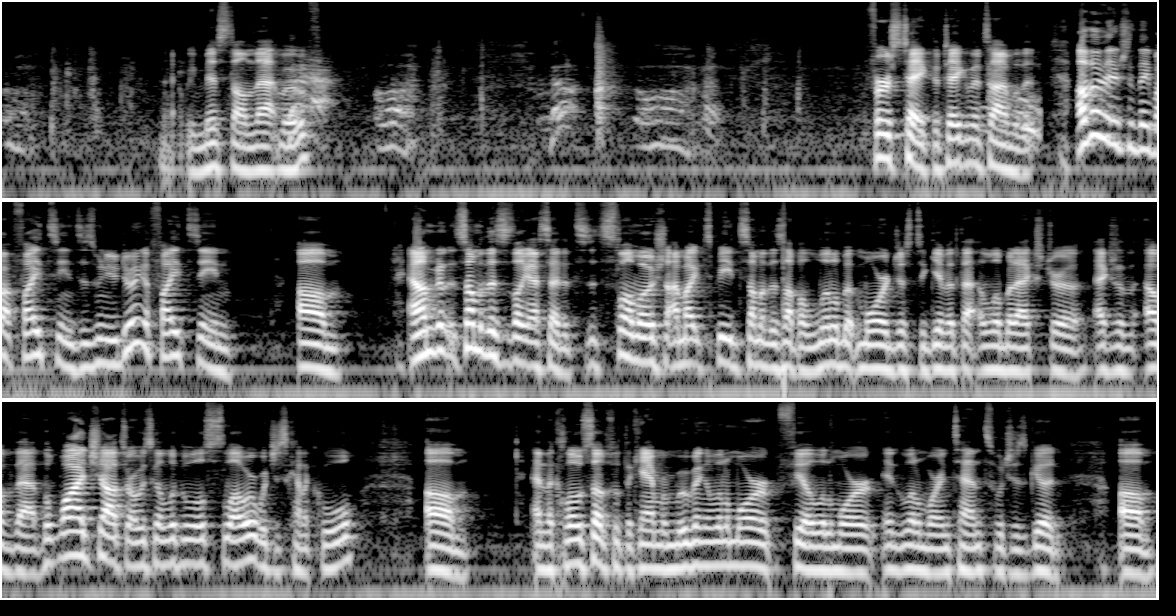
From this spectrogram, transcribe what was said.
All right, we missed on that move. First take, they're taking their time with it. Other interesting thing about fight scenes is when you're doing a fight scene, um, and I'm gonna some of this is like I said, it's it's slow motion. I might speed some of this up a little bit more just to give it that a little bit extra extra of that. The wide shots are always gonna look a little slower, which is kind of cool. Um, and the close-ups with the camera moving a little more feel a little more a little more intense, which is good. Um,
